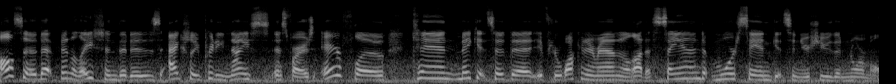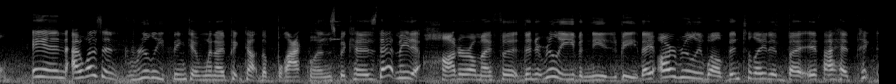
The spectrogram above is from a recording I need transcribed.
Also, that ventilation that is actually pretty nice as far as airflow can make it so that if you're walking around in a lot of sand, more sand gets in your shoe than normal. And I wasn't really thinking when I picked out the black ones because that made it hotter on my foot than it really even needed to be. They are really well ventilated, but if I had picked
